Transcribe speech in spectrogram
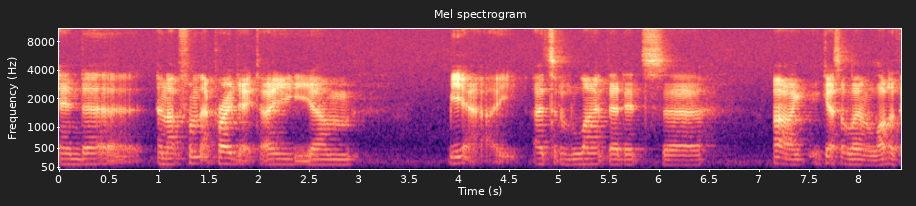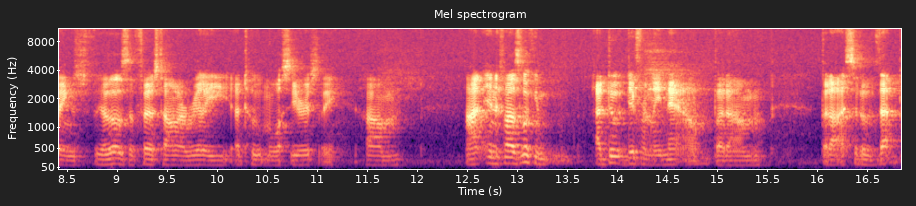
and uh, and from that project, I um, yeah, I, I sort of learnt that it's. Uh, oh, I guess I learned a lot of things because that was the first time I really I took it more seriously. Um, I, and if I was looking, I'd do it differently now. But um, but I sort of that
